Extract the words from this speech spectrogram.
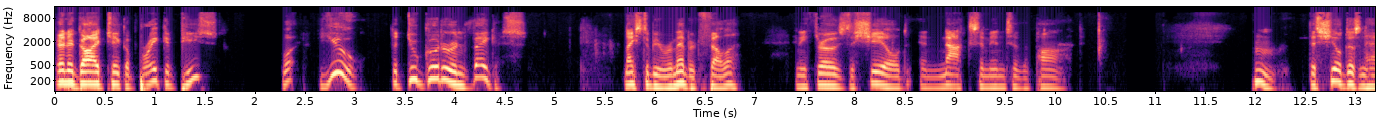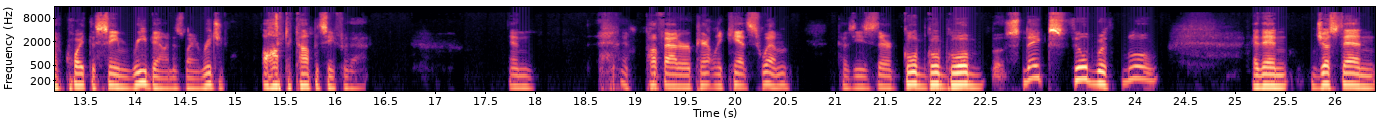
Can a guy take a break in peace? What? You, the do gooder in Vegas. Nice to be remembered, fella. And he throws the shield and knocks him into the pond. Hmm. The shield doesn't have quite the same rebound as my original. I'll have to compensate for that. And Puff Adder apparently can't swim because he's there. Glub, glub, glub. Snakes filled with blow. And then just then,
